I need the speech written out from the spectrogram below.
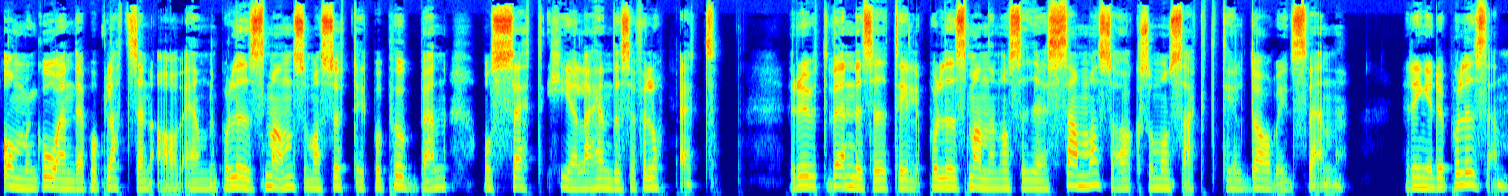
omgående på platsen av en polisman som har suttit på puben och sett hela händelseförloppet. Rut vänder sig till polismannen och säger samma sak som hon sagt till Davids vän. Ringer du polisen?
